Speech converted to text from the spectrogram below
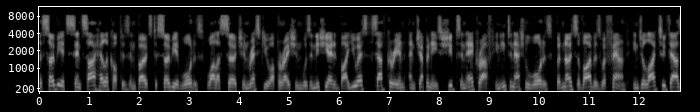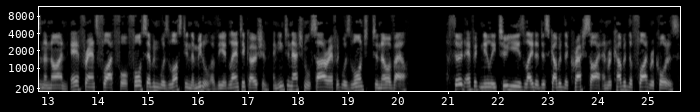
The Soviets sent SAR helicopters and boats to Soviet waters, while a search and rescue operation was initiated by U.S., South Korean, and Japanese ships and aircraft in international waters, but no survivors were found. In July 2009, Air France Flight 447 was lost in the middle of the Atlantic Ocean. An international SAR effort was launched, to no avail. A third effort nearly two years later discovered the crash site and recovered the flight recorders.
